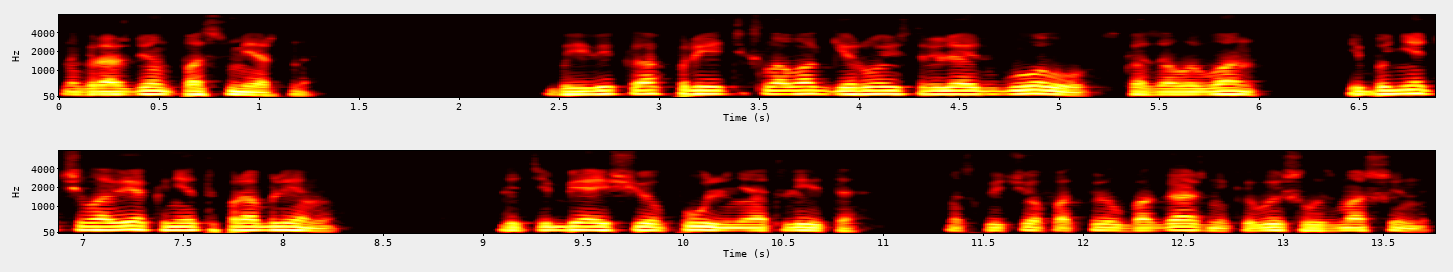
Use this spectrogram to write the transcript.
награжден посмертно. В боевиках при этих словах герои стреляют в голову, сказал Иван, ибо нет человека, нет и проблемы. Для тебя еще пуля не отлита, Москвичев открыл багажник и вышел из машины.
